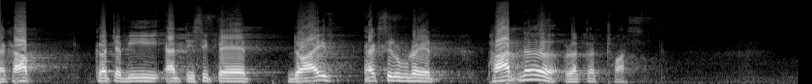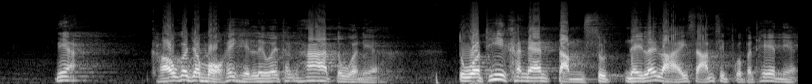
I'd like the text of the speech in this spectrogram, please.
นะครับ ก็จะมี anticipate drive accelerate partner แล้วก็ trust เนี่ยเขาก็จะบอกให้เห็นเลยว่าทั้ง 5 ตัวเนี่ย ตัวที่คะแนนต่ำสุดในหลาย ๆ 30 กว่าประเทศเนี่ย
